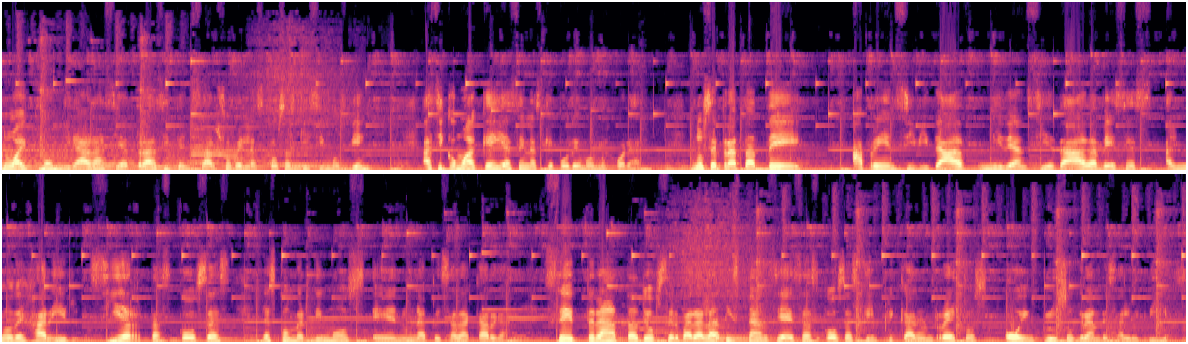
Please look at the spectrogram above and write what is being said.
no hay como mirar hacia atrás y pensar sobre las cosas que hicimos bien, así como aquellas en las que podemos mejorar. No se trata de aprehensividad ni de ansiedad a veces al no dejar ir ciertas cosas las convertimos en una pesada carga. Se trata de observar a la distancia esas cosas que implicaron retos o incluso grandes alegrías.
